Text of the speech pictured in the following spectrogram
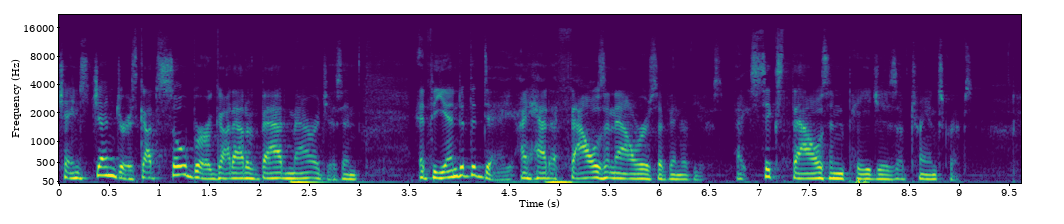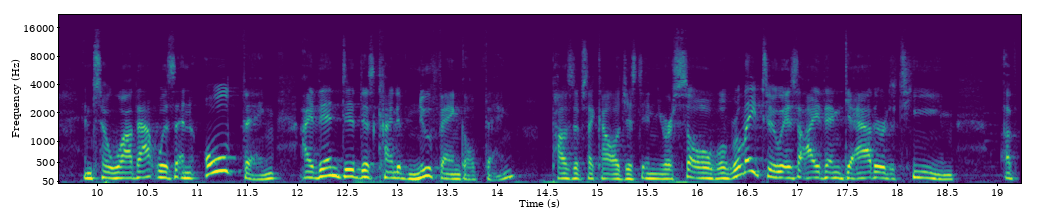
changed genders, got sober, got out of bad marriages. And at the end of the day, I had a thousand hours of interviews, like 6,000 pages of transcripts. And so while that was an old thing, I then did this kind of newfangled thing. Positive psychologist in your soul will relate to is I then gathered a team of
